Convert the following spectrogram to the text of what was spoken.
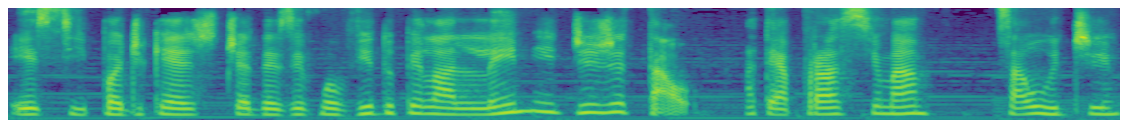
esse podcast é desenvolvido pela Leme Digital. Até a próxima. Saúde!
